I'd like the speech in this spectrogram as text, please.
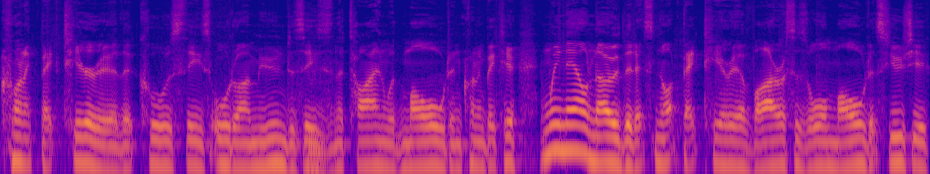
chronic bacteria that cause these autoimmune diseases mm. and the tie-in with mold and chronic bacteria. And we now know that it's not bacteria, viruses, or mold. It's usually a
